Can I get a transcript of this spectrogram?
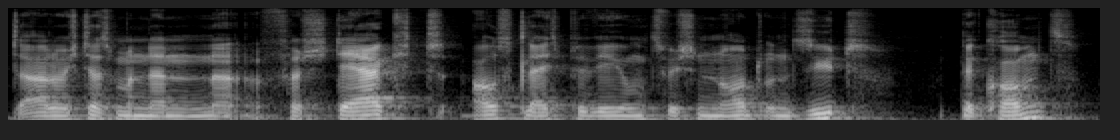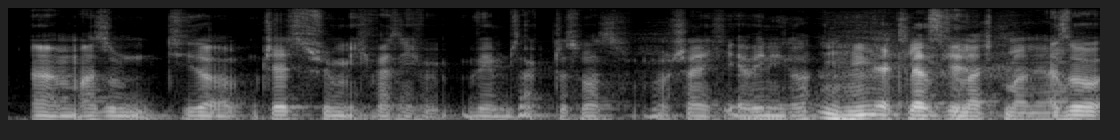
dadurch, dass man dann verstärkt Ausgleichsbewegungen zwischen Nord und Süd bekommt, ähm, also dieser Jetstream, ich weiß nicht, wem sagt das was, wahrscheinlich eher weniger. Mhm, Erklär es okay. vielleicht mal, ja. Also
